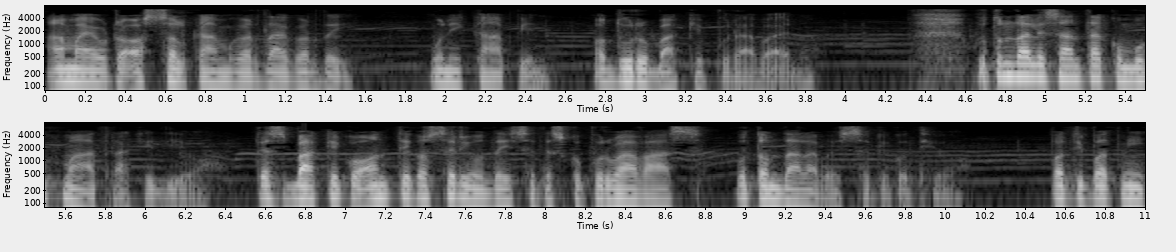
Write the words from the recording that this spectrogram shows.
आमा एउटा असल काम गर्दा गर्दै उनी काँपिन्। अधुरो वाक्य पुरा भएन। उत्तमदाले शान्ताको मुखमा हात राखिदियो। त्यस वाक्यको अन्त्य कसरी हुँदैछ त्यसको पूर्वाभास उत्तमदालाई भइसकेको थियो। पति पत्नी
